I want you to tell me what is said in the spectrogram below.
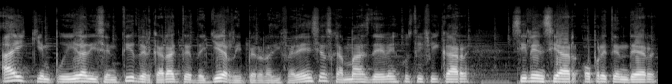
Hay quien pudiera disentir del carácter de Jerry, pero las diferencias jamás deben justificar silenciar o pretender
